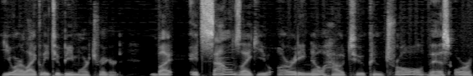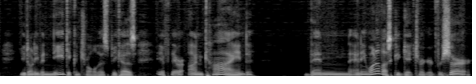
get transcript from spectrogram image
you are likely to be more triggered. But it sounds like you already know how to control this, or you don't even need to control this because if they're unkind, then any one of us could get triggered for sure.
